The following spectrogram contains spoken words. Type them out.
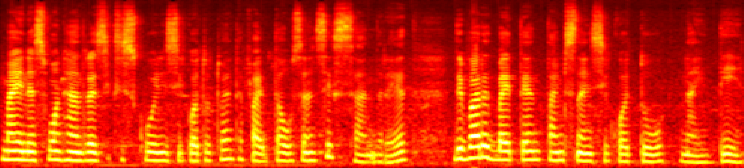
minus 160 squared is equal to 25,600 divided by 10 times 9 is equal to 90.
